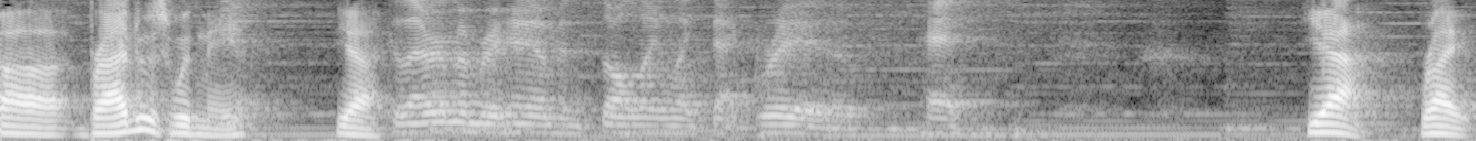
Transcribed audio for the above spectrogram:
Uh, Brad was with me. Yeah. because I remember him installing like that grid of heads. Yeah. Right.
